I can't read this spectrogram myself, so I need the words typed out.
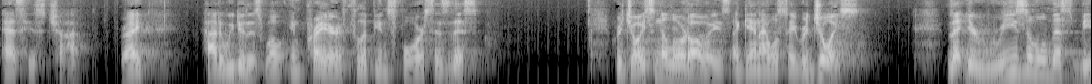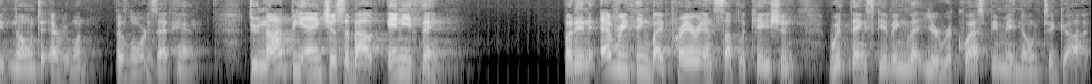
as his child, right? How do we do this? Well, in prayer, Philippians 4 says this Rejoice in the Lord always. Again, I will say, rejoice. Let your reasonableness be known to everyone. The Lord is at hand. Do not be anxious about anything. But in everything by prayer and supplication, with thanksgiving, let your request be made known to God.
